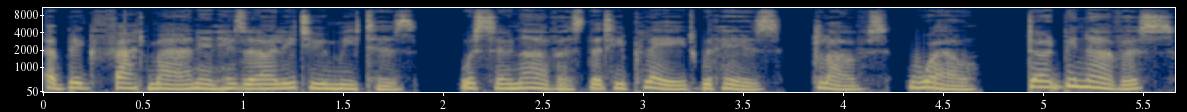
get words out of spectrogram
a big fat man in his early two meters, was so nervous that he played with his gloves. Well, don't be nervous,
